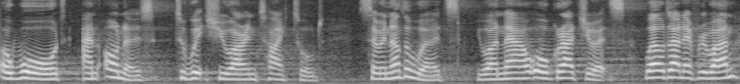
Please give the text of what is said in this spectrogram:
award and honours to which you are entitled. So in other words, you are now all graduates. Well done, everyone.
